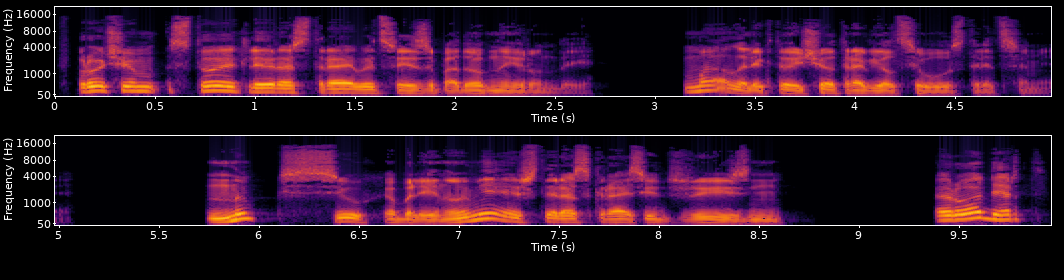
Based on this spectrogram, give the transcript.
Впрочем, стоит ли расстраиваться из-за подобной ерунды? Мало ли кто еще травился устрицами. Ну, Ксюха, блин, умеешь ты раскрасить жизнь. Роберт,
